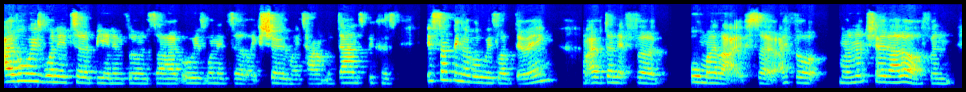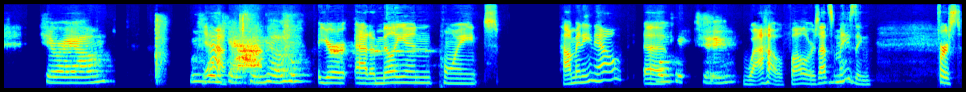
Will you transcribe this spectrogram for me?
I've always wanted to be an influencer. I've always wanted to like show my talent with dance because it's something I've always loved doing. I've done it for all my life. So I thought, why not show that off? And here I am. Yeah. You're at a million point how many now? Uh, 1.2. Wow, followers. That's mm-hmm. amazing. First,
